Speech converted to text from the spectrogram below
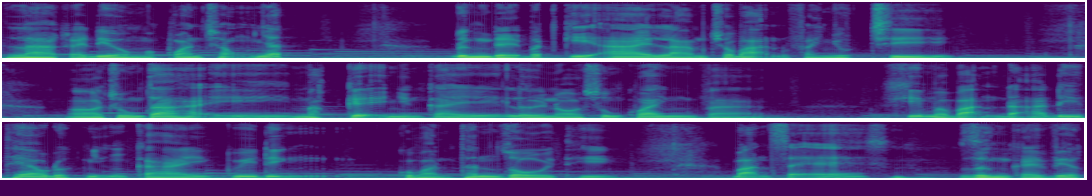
là cái điều mà quan trọng nhất đừng để bất kỳ ai làm cho bạn phải nhụt chí. À, chúng ta hãy mặc kệ những cái lời nói xung quanh và khi mà bạn đã đi theo được những cái quy định của bản thân rồi thì bạn sẽ dừng cái việc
